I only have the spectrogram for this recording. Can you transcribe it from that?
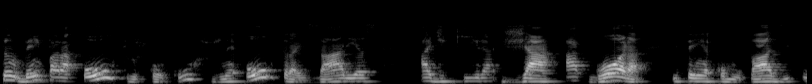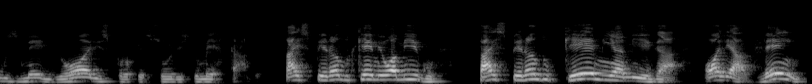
também para outros concursos, né, outras áreas, adquira já agora e tenha como base os melhores professores do mercado. Tá esperando o quê, meu amigo? Tá esperando o quê, minha amiga? Olha, vem,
